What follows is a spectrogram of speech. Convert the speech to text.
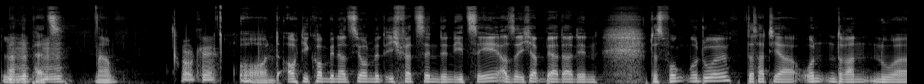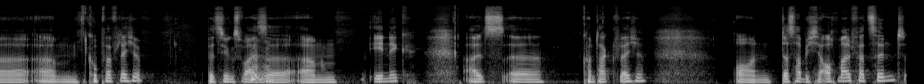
Landepads. Mhm, mhm. ja. Okay. Und auch die Kombination mit ich verzinn den IC, also ich habe ja da den, das Funkmodul, das hat ja unten dran nur ähm, Kupferfläche, beziehungsweise mhm. ähm, ENIC als äh, Kontaktfläche. Und das habe ich auch mal verzinnt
